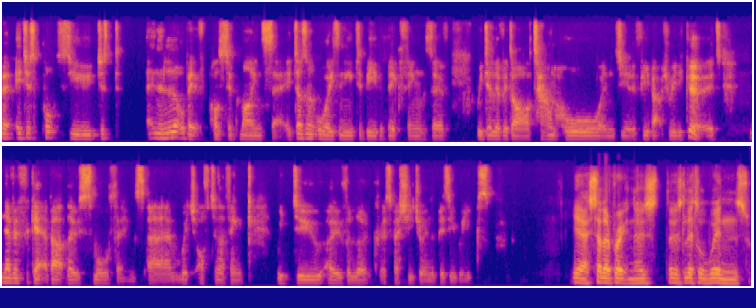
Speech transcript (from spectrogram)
But it just puts you just in a little bit of positive mindset. It doesn't always need to be the big things of we delivered our town hall and you know the feedback was really good. Never forget about those small things, um, which often I think we do overlook, especially during the busy weeks. Yeah, celebrating those those little wins.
